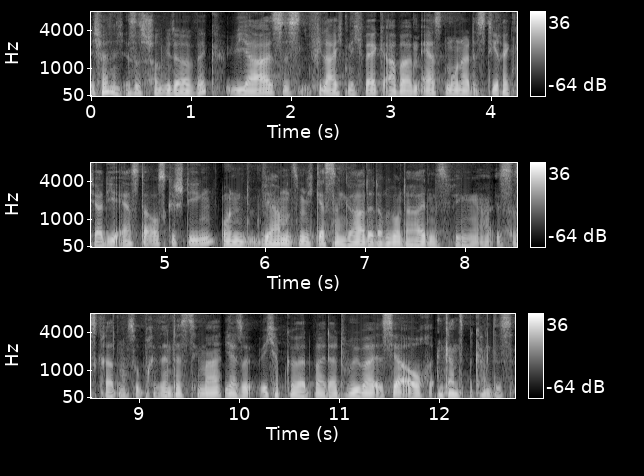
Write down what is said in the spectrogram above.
Ich weiß nicht, ist es schon wieder weg? Ja, es ist vielleicht nicht weg, aber im ersten Monat ist direkt ja die erste ausgestiegen. Und wir haben uns nämlich gestern gerade darüber unterhalten, deswegen ist das gerade noch so präsent, das Thema. Ja, also ich habe gehört, weil da drüber ist ja auch ein ganz bekanntes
